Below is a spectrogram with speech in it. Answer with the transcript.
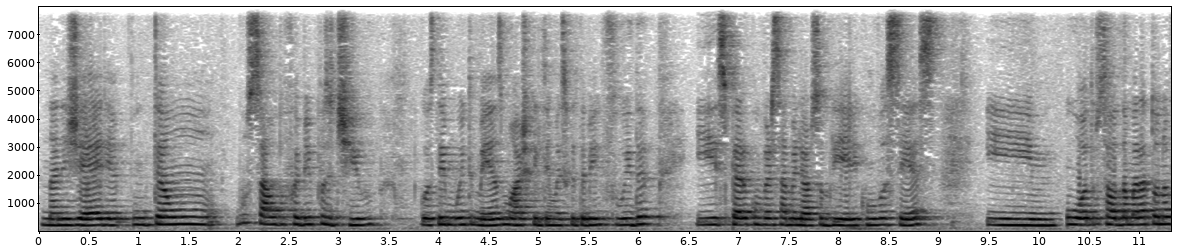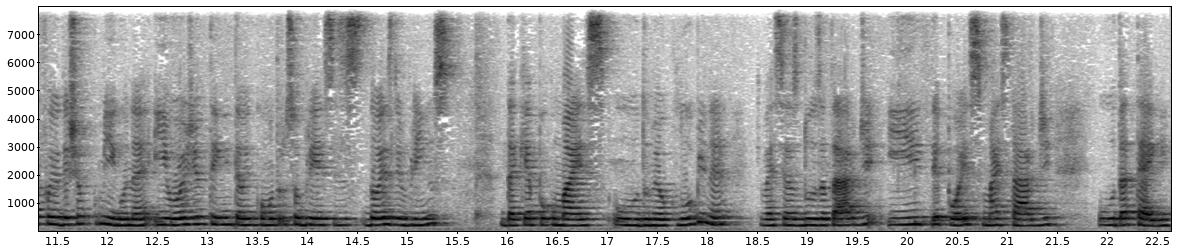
na Nigéria. Então, o saldo foi bem positivo, gostei muito mesmo, acho que ele tem uma escrita bem fluida e espero conversar melhor sobre ele com vocês. E o outro saldo da maratona foi o Deixa Comigo, né? E hoje eu tenho então encontro sobre esses dois livrinhos. Daqui a pouco mais o do meu clube, né? Que vai ser às duas da tarde. E depois, mais tarde, o da tag.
